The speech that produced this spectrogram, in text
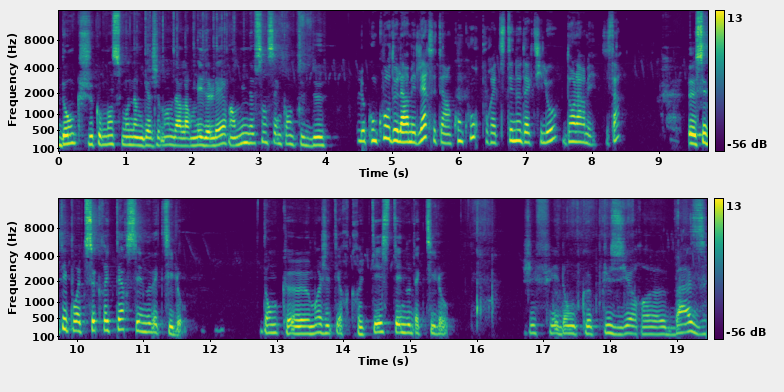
Donc, je commence mon engagement dans l'armée de l'air en 1952. Le concours de l'armée de l'air, c'était un concours pour être sténodactylo dans l'armée, c'est ça? Euh, C'était pour être secrétaire sténodactylo. Donc, euh, moi, j'étais recrutée sténodactylo. J'ai fait donc plusieurs bases,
